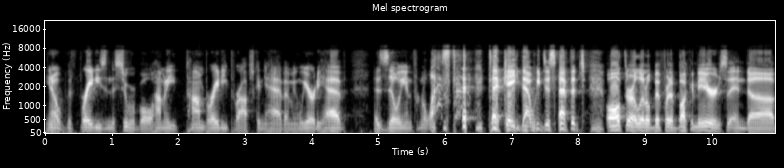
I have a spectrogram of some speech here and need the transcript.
you know, if Brady's in the Super Bowl, how many Tom Brady props can you have? I mean, we already have a zillion from the last decade that we just have to alter a little bit for the Buccaneers, and uh,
